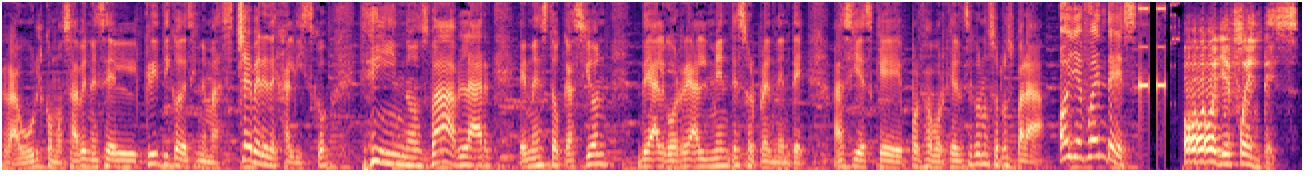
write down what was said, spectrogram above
Raúl, como saben, es el crítico de cine más chévere de Jalisco y nos va a hablar en esta ocasión de algo realmente sorprendente. Así es que, por favor, quédense con nosotros para Oye Fuentes. Oye Fuentes.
